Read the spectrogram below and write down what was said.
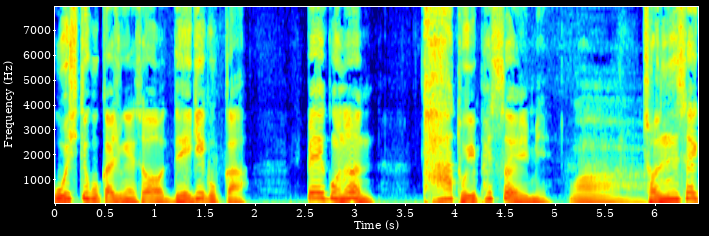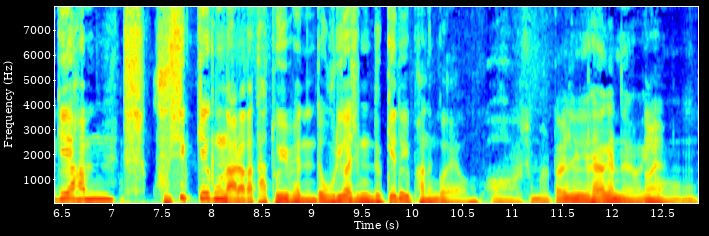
OECD 국가 중에서 4개 국가 빼고는 다 도입했어요, 이미. 와. 전 세계 한 90개국 나라가 다 도입했는데 우리가 지금 늦게 도입하는 거예요. 어, 정말 빨리 해야겠네요. 이거. 네.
